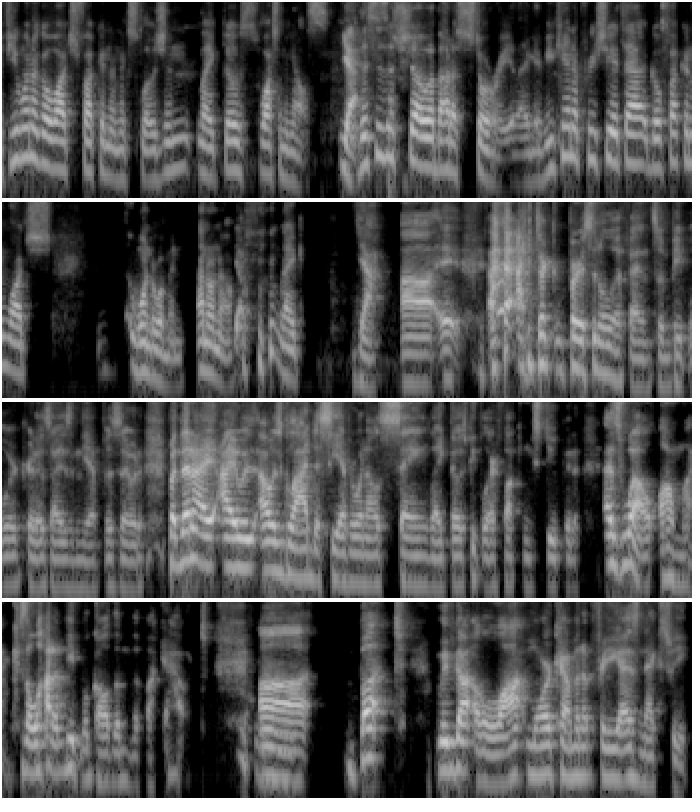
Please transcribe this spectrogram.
if you want to go watch fucking an explosion, like go watch something else. yeah, This is a show about a story. Like if you can't appreciate that, go fucking watch Wonder Woman. I don't know. Yep. like Yeah, uh, it, I, took personal offense when people were criticizing the episode, but then I, I was I was glad to see everyone else saying like those people are fucking stupid as well online because a lot of people called them the fuck out. Uh, but we've got a lot more coming up for you guys next week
